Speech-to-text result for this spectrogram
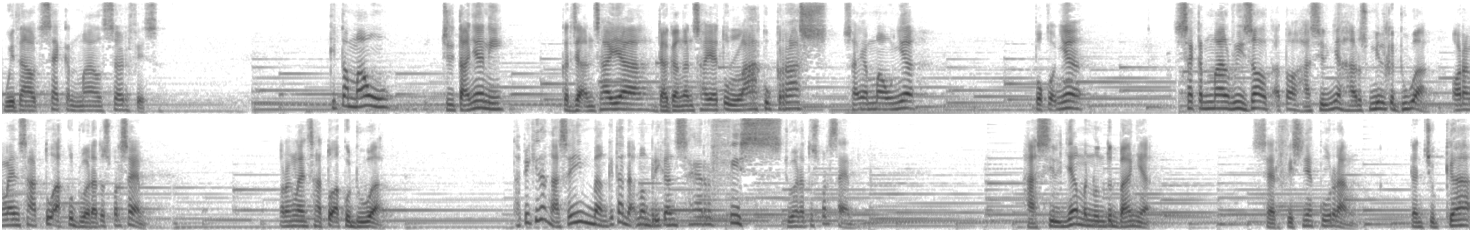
without second mile service. Kita mau ceritanya nih, kerjaan saya, dagangan saya itu laku keras. Saya maunya pokoknya second mile result atau hasilnya harus mil kedua. Orang lain satu, aku 200 persen. Orang lain satu, aku dua. Tapi kita nggak seimbang, kita nggak memberikan servis 200%. Hasilnya menuntut banyak, servisnya kurang, dan juga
